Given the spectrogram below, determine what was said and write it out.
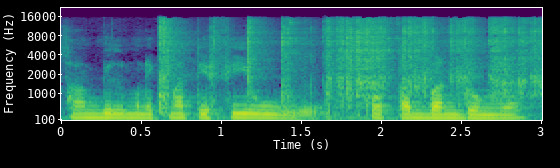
Sambil menikmati view kota Bandung ya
